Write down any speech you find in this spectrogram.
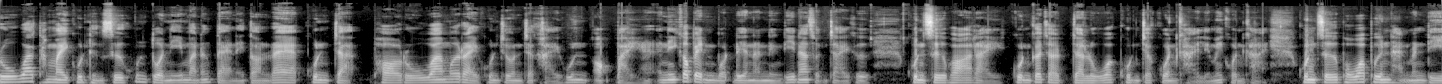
รู้ว่าทำไมคุณถึงซื้อหุ้นตัวนี้มาตั้งแต่ในตอนแรก คุณจะ พอรู้ว่าเมื่อไหร่คุณจนจะขายหุ้นออกไปฮะอันนี้ก็เป็นบทเรียนอันหนึ่งที่น่าสนใจคือ คุณซื้อเพราะอะไร คุณก็จะจะรู้ว่าคุณจะควรขายหรือไม่ควรขาย คุณซื้อเพราะว่าพื้นฐานมันดี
